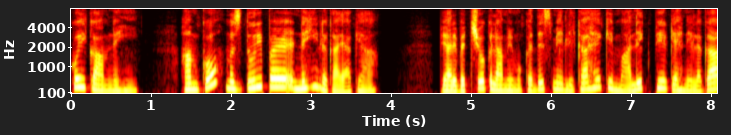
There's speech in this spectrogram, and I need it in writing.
کوئی کام نہیں، ہم کو مزدوری پر نہیں لگایا گیا۔ پیارے بچوں کلام مقدس میں لکھا ہے کہ مالک پھر کہنے لگا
